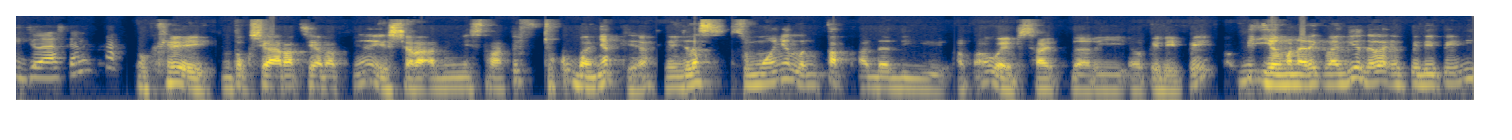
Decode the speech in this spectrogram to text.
dijelaskan Kak? Oke, okay. untuk syarat-syaratnya ya secara administratif cukup banyak ya. Yang jelas semuanya lengkap ada di apa website dari LPDP. Yang menarik lagi adalah LPDP ini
